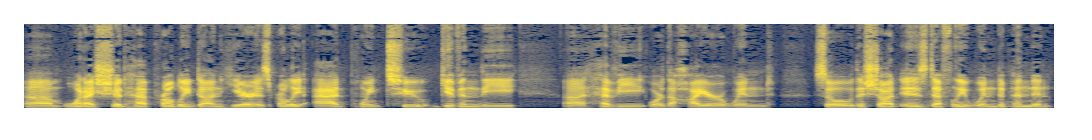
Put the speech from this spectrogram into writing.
Um, what I should have probably done here is probably add 0.2 given the uh, heavy or the higher wind. So this shot is definitely wind dependent.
